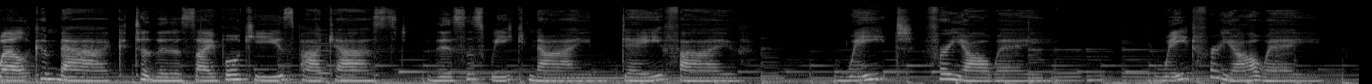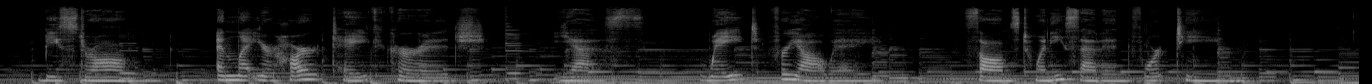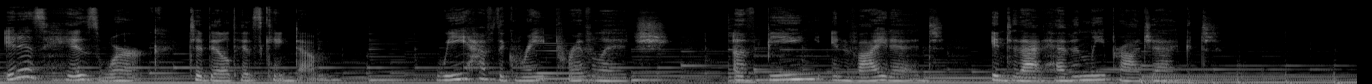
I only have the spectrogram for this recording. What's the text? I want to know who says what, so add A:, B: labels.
A: Welcome back to the Disciple Keys podcast. This is week nine, day five. Wait for Yahweh. Wait for Yahweh. Be strong and let your heart take courage. Yes, wait for Yahweh. Psalms 27 14. It is His work to build His kingdom. We have the great privilege of being invited into that heavenly project.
